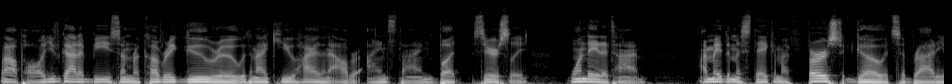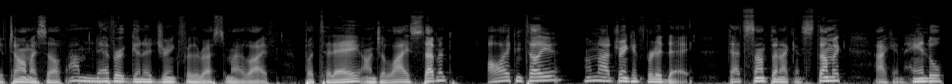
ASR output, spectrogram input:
Wow, Paul, you've got to be some recovery guru with an IQ higher than Albert Einstein, but seriously, one day at a time. I made the mistake in my first go at sobriety of telling myself I'm never going to drink for the rest of my life. But today, on July 7th, all I can tell you, I'm not drinking for today. That's something I can stomach, I can handle,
